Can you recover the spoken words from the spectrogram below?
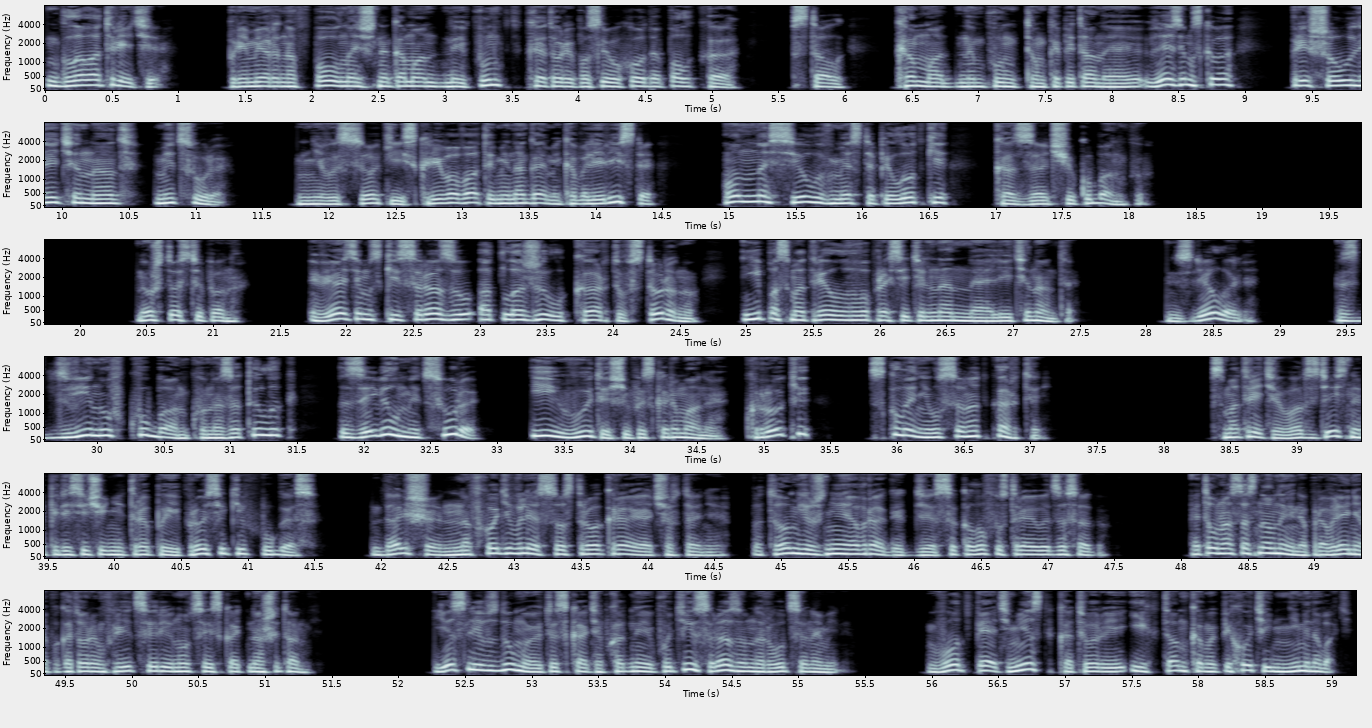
Глава 3. Примерно в полночь на командный пункт, который после ухода полка стал командным пунктом капитана Вяземского, пришел лейтенант Мицура. Невысокий, с кривоватыми ногами кавалериста, он носил вместо пилотки казачью кубанку. «Ну что, Степан?» Вяземский сразу отложил карту в сторону и посмотрел вопросительно на лейтенанта. «Сделали?» Сдвинув кубанку на затылок, заявил Мицура и, вытащив из кармана кроки, склонился над картой. «Смотрите, вот здесь на пересечении тропы и просеки фугас. Дальше на входе в лес с острого края очертания, потом южнее оврага, где Соколов устраивает засаду. Это у нас основные направления, по которым фрицы ринутся искать наши танки. Если вздумают искать обходные пути, сразу нарвутся на мины. Вот пять мест, которые их танкам и пехоте не миновать.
